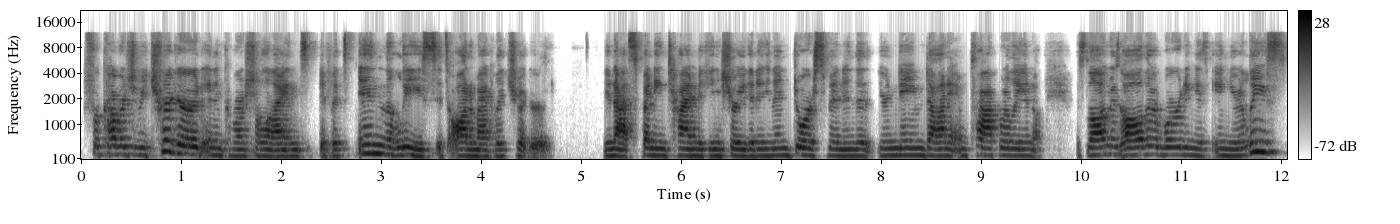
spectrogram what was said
for coverage to be triggered in commercial lines, if it's in the lease, it's automatically triggered. You're not spending time making sure you're getting an endorsement and that you're named on it and properly. And as long as all the wording is in your lease,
